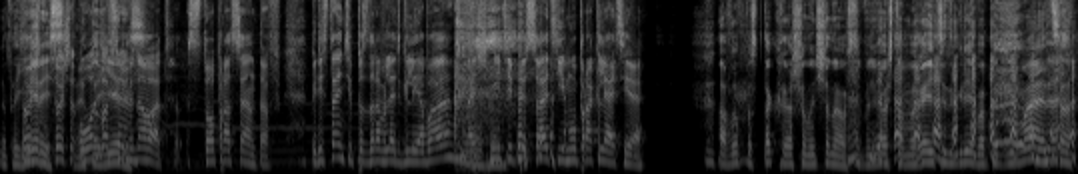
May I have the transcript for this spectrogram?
Это Точно, ересь. точно. это Он во всем ересь. виноват. Сто процентов. Перестаньте поздравлять Глеба, начните писать ему проклятие. А выпуск так хорошо начинался. Понимаешь, там рейтинг Глеба поднимается,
